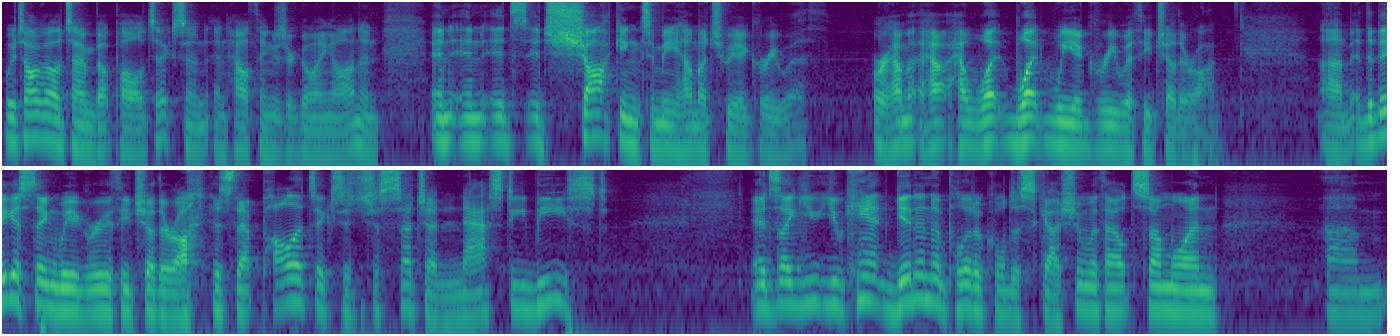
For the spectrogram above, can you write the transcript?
We talk all the time about politics and, and how things are going on. And, and and it's it's shocking to me how much we agree with or how how, how what what we agree with each other on. Um, and the biggest thing we agree with each other on is that politics is just such a nasty beast. It's like you you can't get in a political discussion without someone um,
